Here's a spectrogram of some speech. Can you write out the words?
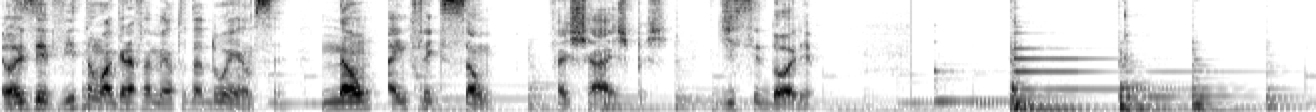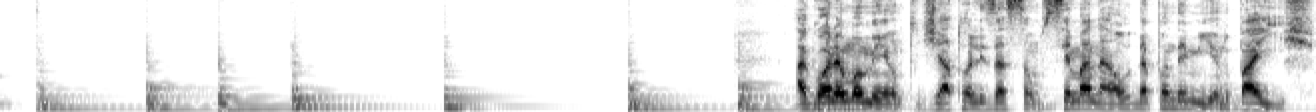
elas evitam o agravamento da doença, não a infecção. Fecha aspas, disse Dória. Agora é o momento de atualização semanal da pandemia no país.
